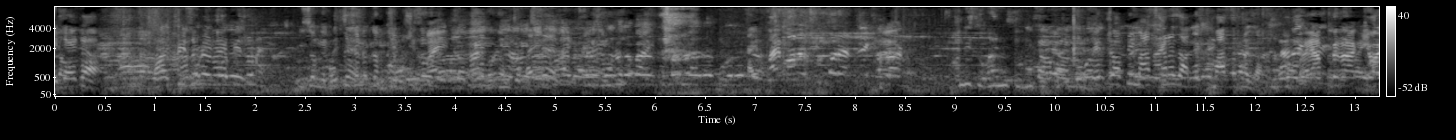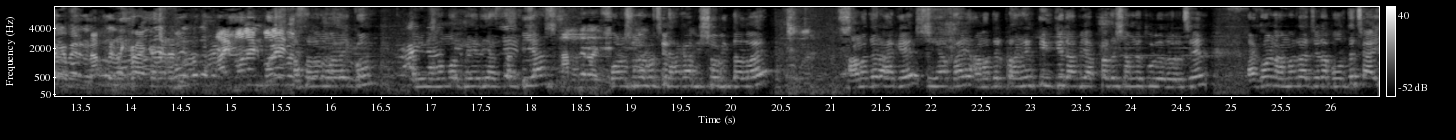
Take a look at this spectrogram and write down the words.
এটা এটা একটু আপনি মাঝখানে যান একটু মাঝখানে যান। আসসালামু আলাইকুম আমি মোহাম্মদ মেহেদি হাসান পিয়াস পড়াশোনা করছি ঢাকা বিশ্ববিদ্যালয়ে। আমাদের আগে শিহাব ভাই আমাদের প্রাণের তিনটি দাবি আপনাদের সামনে তুলে ধরেছেন। এখন আমরা যেটা বলতে চাই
